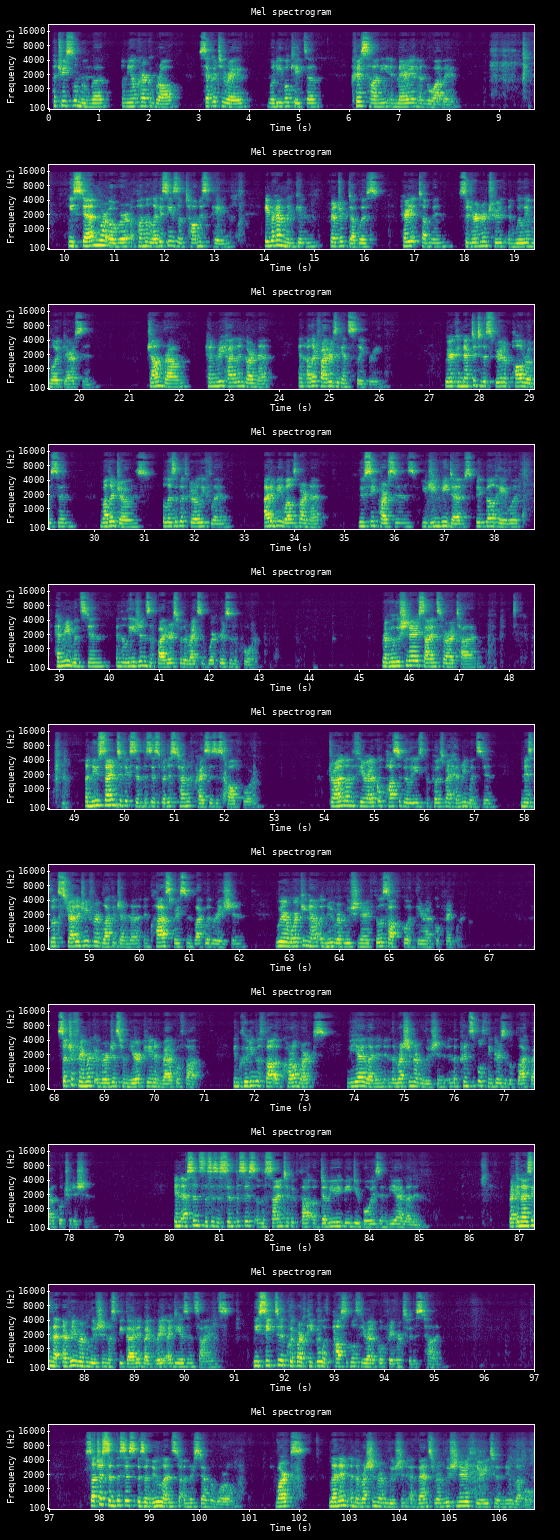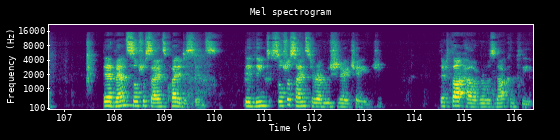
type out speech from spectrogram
Patrice Lumumba, Amilcar Cabral, Sekou Touré, Modibo Keita, Chris Hani, and Marien Ngouabi. We stand, moreover, upon the legacies of Thomas Paine, Abraham Lincoln, Frederick Douglass, Harriet Tubman, Sojourner Truth, and William Lloyd Garrison, John Brown, Henry Highland Garnet, and other fighters against slavery. We are connected to the spirit of Paul Robeson, Mother Jones, Elizabeth Gurley Flynn, Ida B. Wells Barnett, Lucy Parsons, Eugene V. Debs, Big Bill Haywood, Henry Winston, and the legions of fighters for the rights of workers and the poor. Revolutionary science for our time. A new scientific synthesis for this time of crisis is called for. Drawing on the theoretical possibilities proposed by Henry Winston in his books Strategy for a Black Agenda and Class, Race, and Black Liberation, we are working out a new revolutionary philosophical and theoretical framework. Such a framework emerges from European and radical thought, including the thought of Karl Marx, V.I. Lenin, and the Russian Revolution, and the principal thinkers of the Black radical tradition. In essence, this is a synthesis of the scientific thought of W.E.B. Du Bois and V.I. Lenin. Recognizing that every revolution must be guided by great ideas in science, we seek to equip our people with possible theoretical frameworks for this time. Such a synthesis is a new lens to understand the world. Marx, Lenin and the Russian Revolution advanced revolutionary theory to a new level. They advanced social science quite a distance. They linked social science to revolutionary change. Their thought, however, was not complete.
